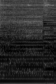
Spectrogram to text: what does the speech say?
Bye.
